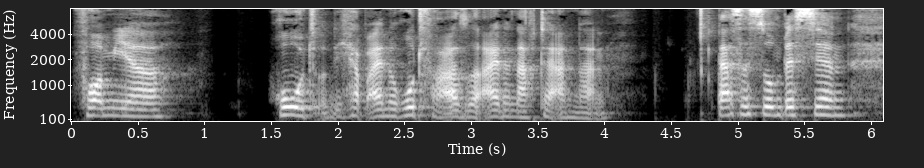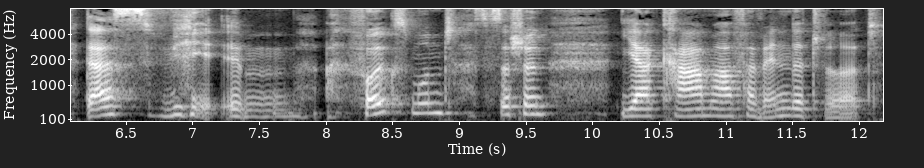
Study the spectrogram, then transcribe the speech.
vor mir rot und ich habe eine Rotphase, eine nach der anderen. Das ist so ein bisschen das, wie im Volksmund, das ist ja schön, ja Karma verwendet wird.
